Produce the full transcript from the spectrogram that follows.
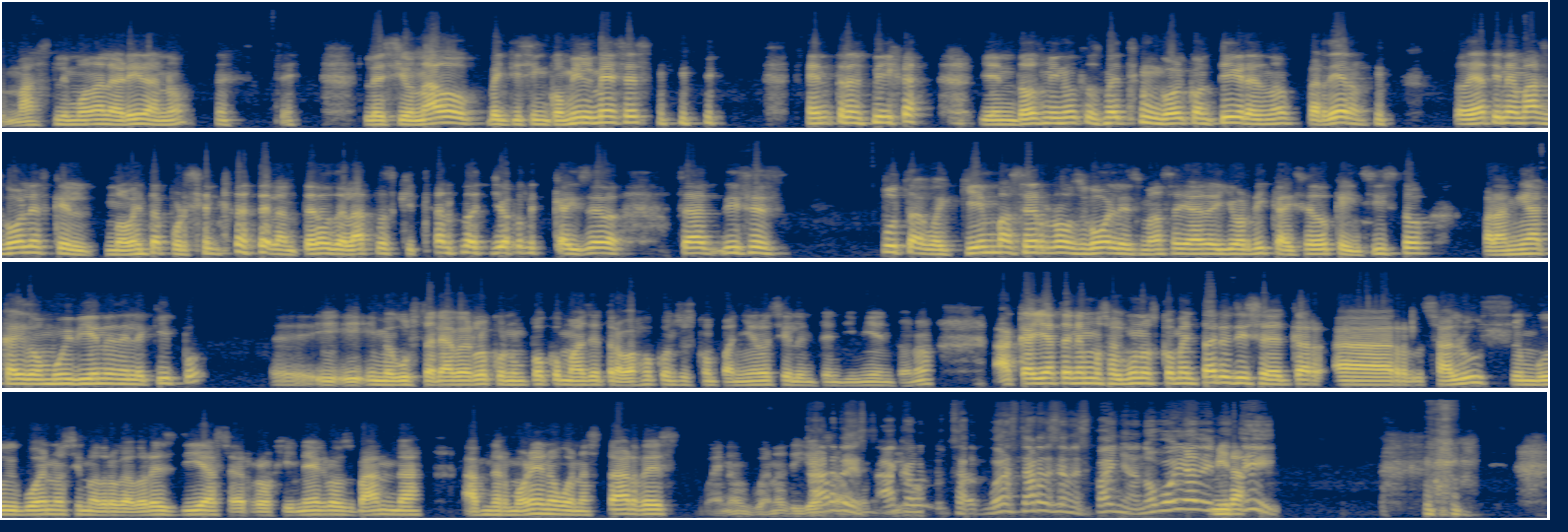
más limón a la herida, ¿no? Lesionado 25 mil meses, entra en liga y en dos minutos mete un gol con Tigres, ¿no? Perdieron. Todavía tiene más goles que el 90% de delanteros del Atlas, quitando a Jordi Caicedo. O sea, dices, puta, güey, ¿quién va a hacer los goles más allá de Jordi Caicedo? Que insisto, para mí ha caído muy bien en el equipo. Eh, y, y, me gustaría verlo con un poco más de trabajo con sus compañeros y el entendimiento, ¿no? Acá ya tenemos algunos comentarios, dice Edgar Salud, muy buenos y madrugadores días, eh, rojinegros, banda, Abner Moreno, buenas tardes, bueno, buenos días. Tardes. Ah, buenas tardes en España, no voy a dimitir.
